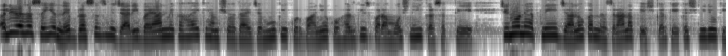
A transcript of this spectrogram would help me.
علی رضا سید نے برسلز میں جاری بیان میں کہا ہے کہ ہم شہدائے جموں کی قربانیوں کو ہرگز فراموش نہیں کر سکتے، جنہوں نے اپنی جانوں کا نذرانہ پیش کر کے کشمیریوں کی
